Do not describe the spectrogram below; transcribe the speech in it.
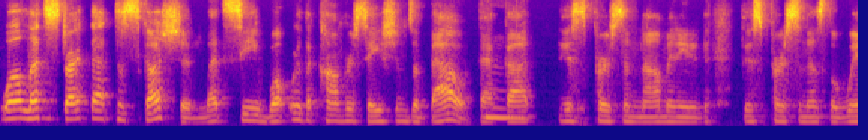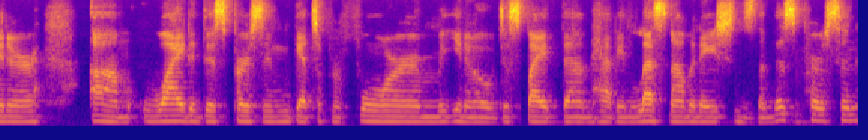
well let's start that discussion let's see what were the conversations about that mm. got this person nominated this person as the winner um, why did this person get to perform you know despite them having less nominations than this person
